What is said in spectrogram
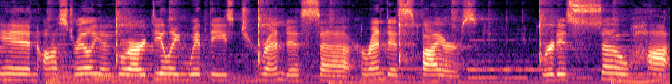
in Australia who are dealing with these horrendous, uh, horrendous fires where it is so hot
